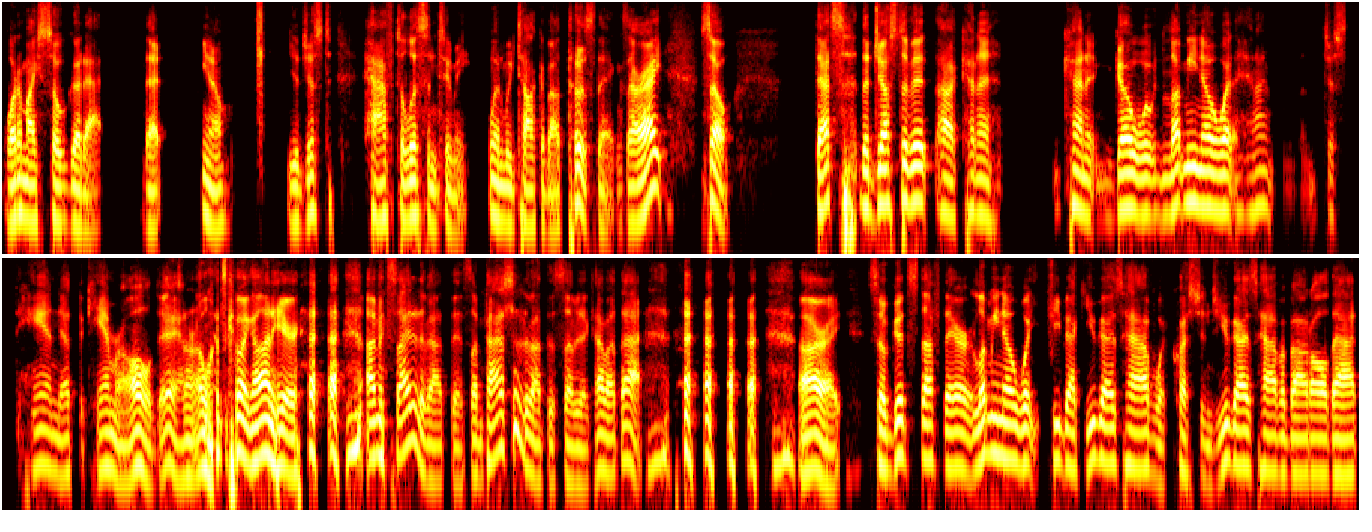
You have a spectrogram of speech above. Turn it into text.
what am i so good at that you know you just have to listen to me when we talk about those things all right? So that's the gist of it kind of kind of go let me know what and i'm just hand at the camera all day i don't know what's going on here. I'm excited about this i'm passionate about this subject how about that? All right so good stuff there let me know what feedback you guys have what questions you guys have about all that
